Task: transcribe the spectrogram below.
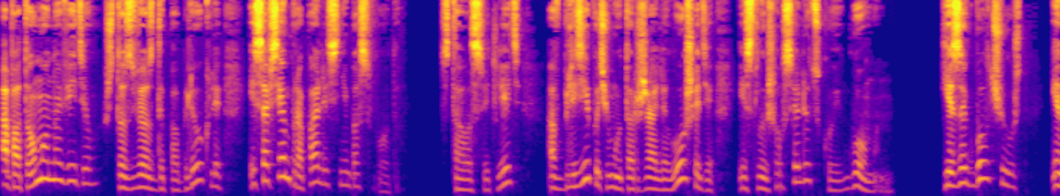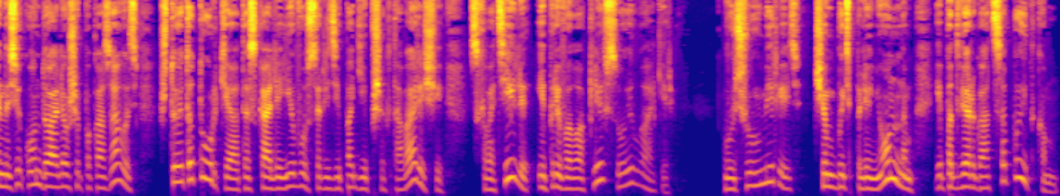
А потом он увидел, что звезды поблекли и совсем пропали с небосвода. Стало светлеть, а вблизи почему-то ржали лошади и слышался людской гомон. Язык был чужд, и на секунду Алёше показалось, что это турки отыскали его среди погибших товарищей, схватили и приволокли в свой лагерь. Лучше умереть, чем быть плененным и подвергаться пыткам.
